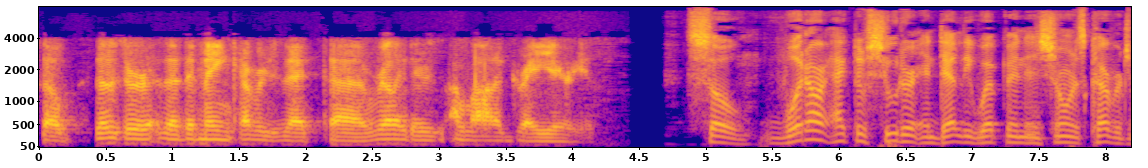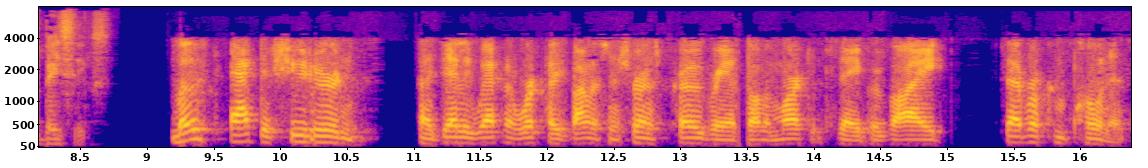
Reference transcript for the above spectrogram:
So those are the, the main coverages that uh, really there's a lot of gray areas. So, what are active shooter and deadly weapon insurance coverage basics? Most active shooter and uh, deadly weapon and workplace violence insurance programs on the market today provide several components.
